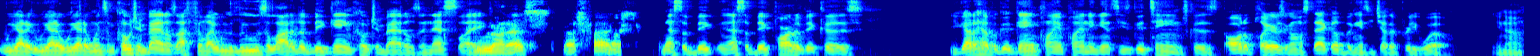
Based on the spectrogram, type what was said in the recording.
We gotta, we gotta, we gotta win some coaching battles. I feel like we lose a lot of the big game coaching battles, and that's like no, that's that's facts. And that's a big, that's a big part of it because you got to have a good game plan playing against these good teams because all the players are going to stack up against each other pretty well. You know.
